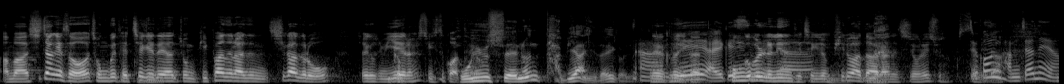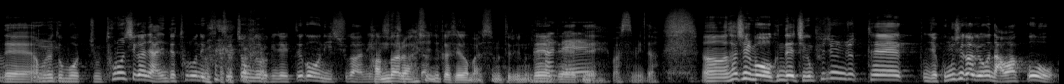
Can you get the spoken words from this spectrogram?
아마 시장에서 정부의 대책에 대한 좀 비판을 하는 시각으로 저희가 좀 이해를 할 수 있을 것 같아요. 보유세는 답이 아니다 이거죠. 아, 네, 그러니까 예, 알겠습니다. 공급을 늘리는 대책이 좀 필요하다라는 지적을 해주셨습니다. 뜨거운 감자네요. 네, 아무래도 뭐좀 토론 시간이 아닌데 토론이 붙을 정도로 굉장히 뜨거운 이슈가 아닌가 반발을 싶습니다. 하시니까 제가 말씀을 드리는 네, 거예요. 아, 네, 네. 네, 맞습니다. 어, 사실 뭐 근데 지금 표준주택 이제 공시가격은 나왔고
